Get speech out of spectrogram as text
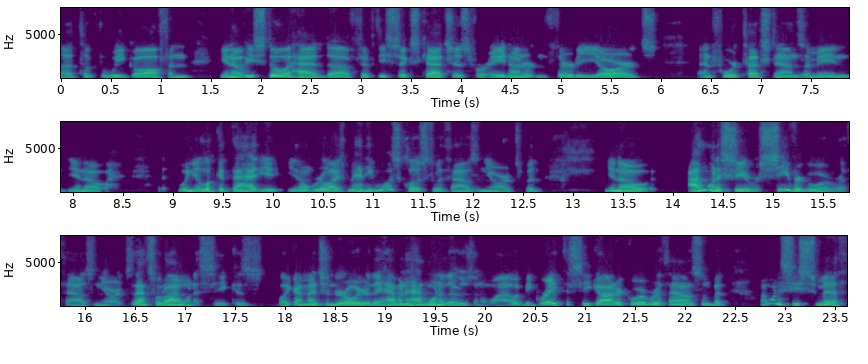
uh, took the week off, and you know he still had uh, 56 catches for 830 yards and four touchdowns. I mean, you know, when you look at that, you you don't realize, man, he was close to a thousand yards, but you know, I want to see a receiver go over a thousand yards. That's what I want to see because, like I mentioned earlier, they haven't had one of those in a while. It'd be great to see Goedert go over a thousand, but I want to see Smith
